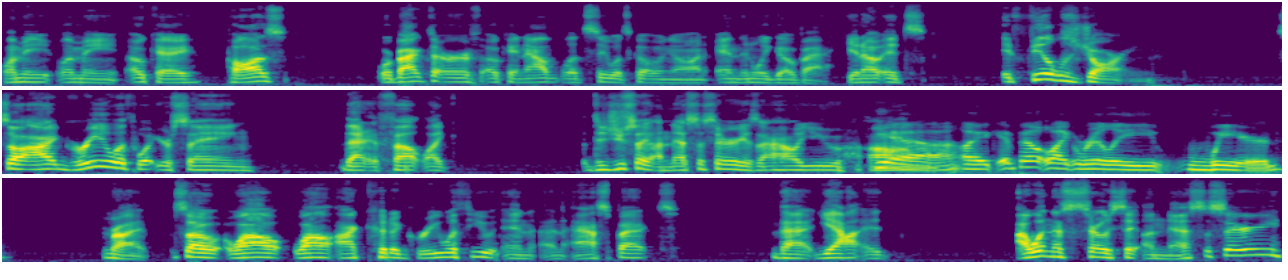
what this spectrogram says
let me, let me, okay, pause. We're back to Earth. Okay, now let's see what's going on, and then we go back. You know, it's, it feels jarring. So I agree with what you're saying, that it felt like. Did you say unnecessary? Is that how you? Um, yeah, like it felt like really weird. Right. So while while I could agree with you in an aspect that yeah, it I wouldn't necessarily say unnecessary,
